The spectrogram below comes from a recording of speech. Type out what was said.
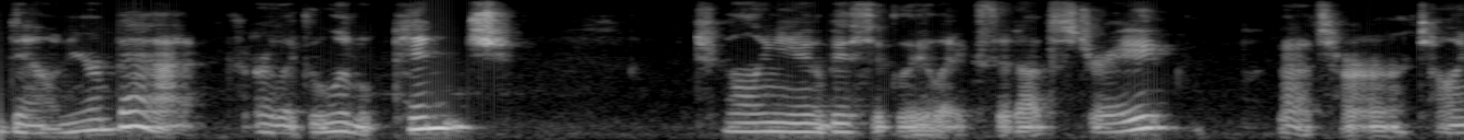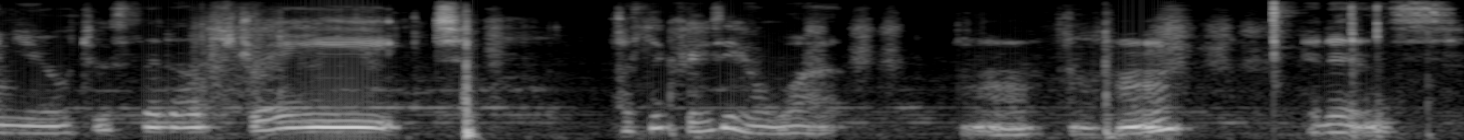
down your back or like a little pinch, telling you basically like sit up straight, that's her telling you to sit up straight. Isn't it crazy or what? Mm-hmm. It is.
